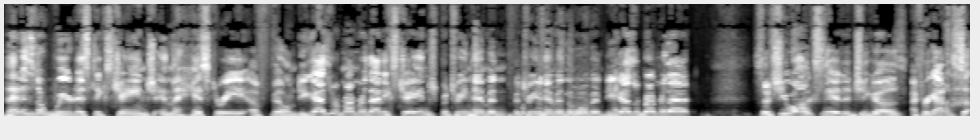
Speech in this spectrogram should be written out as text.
That is the weirdest exchange in the history of film. Do you guys remember that exchange between him and between him and the woman? Do you guys remember that? So she walks in and she goes, "I forgot. So,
